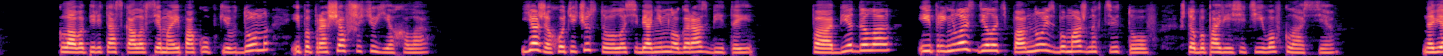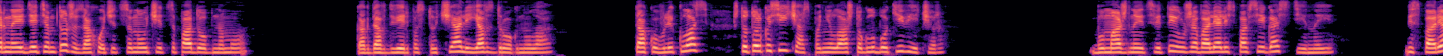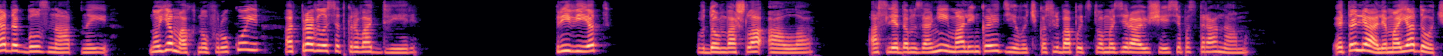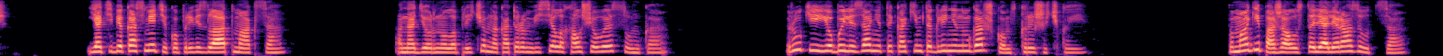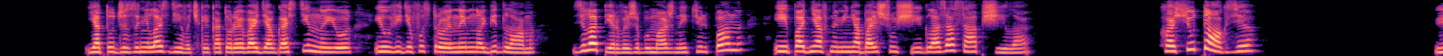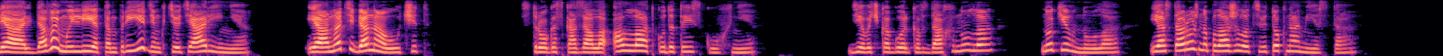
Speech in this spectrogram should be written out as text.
Клава перетаскала все мои покупки в дом и, попрощавшись, уехала. Я же, хоть и чувствовала себя немного разбитой, пообедала и принялась делать панно из бумажных цветов, чтобы повесить его в классе. Наверное, детям тоже захочется научиться подобному. Когда в дверь постучали, я вздрогнула. Так увлеклась, что только сейчас поняла, что глубокий вечер. Бумажные цветы уже валялись по всей гостиной. Беспорядок был знатный, но я, махнув рукой, отправилась открывать дверь. «Привет!» В дом вошла Алла а следом за ней маленькая девочка с любопытством озирающаяся по сторонам. «Это Ляля, моя дочь. Я тебе косметику привезла от Макса». Она дернула плечом, на котором висела холщовая сумка. Руки ее были заняты каким-то глиняным горшком с крышечкой. «Помоги, пожалуйста, Ляле разуться», я тут же занялась девочкой, которая, войдя в гостиную и увидев устроенный мной бедлам, взяла первый же бумажный тюльпан и, подняв на меня большущие глаза, сообщила. «Хасю такзе!» «Ляль, давай мы летом приедем к тете Арине, и она тебя научит», — строго сказала Алла откуда-то из кухни. Девочка горько вздохнула но кивнула и осторожно положила цветок на место.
